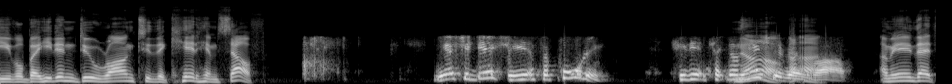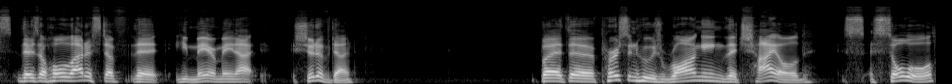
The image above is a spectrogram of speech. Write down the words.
evil, but he didn't do wrong to the kid himself. Yes, he did. She didn't support him. He didn't take no, No, initiative in uh-uh. Rob. I mean, that's there's a whole lot of stuff that he may or may not should have done. But the person who's wronging the child's soul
